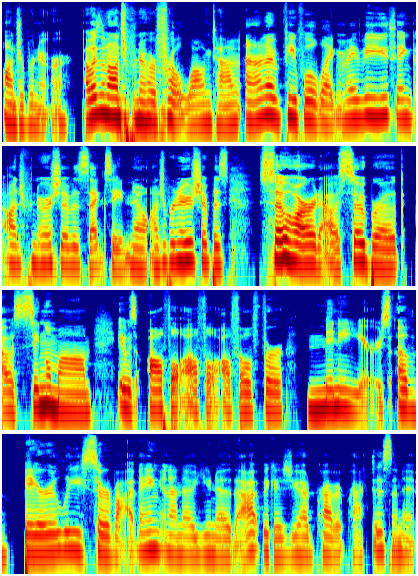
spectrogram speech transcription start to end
entrepreneur. I was an entrepreneur for a long time. And I know people like maybe you think entrepreneurship is sexy. No, entrepreneurship is so hard. I was so broke. I was a single mom. It was awful, awful, awful for many years of barely surviving. And I know you know that because you had private practice and it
